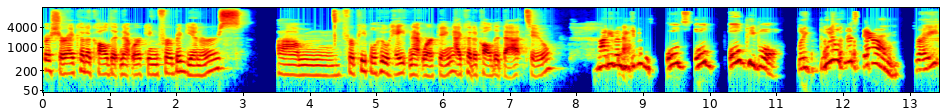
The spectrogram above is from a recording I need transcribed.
For sure. I could have called it networking for beginners. Um, for people who hate networking, I could have called it that too. Not even yeah. beginners, old, old, old people. Like boil this down, right?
